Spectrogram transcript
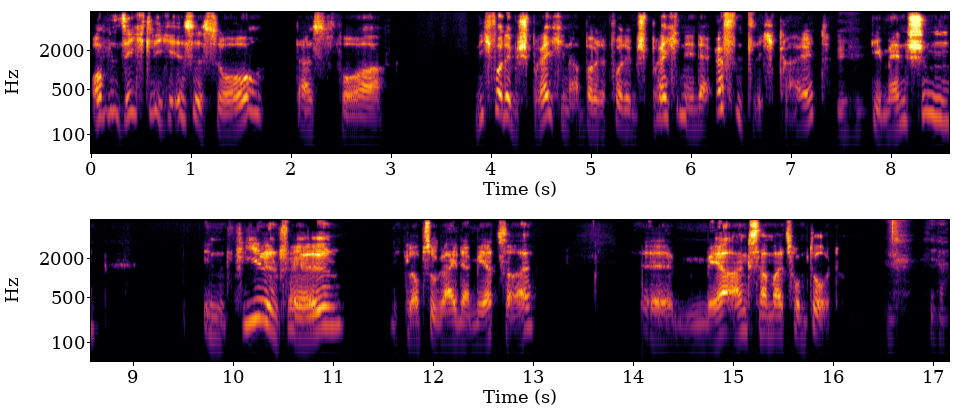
Offensichtlich ist es so, dass vor, nicht vor dem Sprechen, aber vor dem Sprechen in der Öffentlichkeit mhm. die Menschen in vielen Fällen, ich glaube sogar in der Mehrzahl, äh, mehr Angst haben als vom Tod. Ja.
